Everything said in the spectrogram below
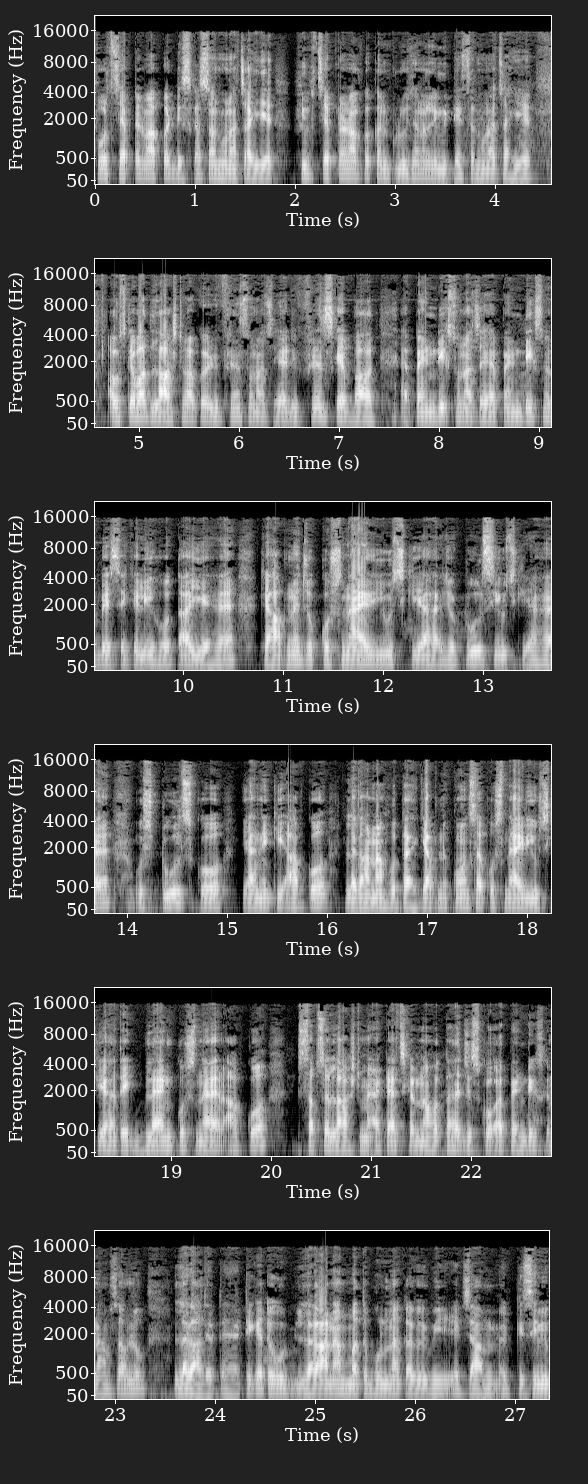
फोर्थ चैप्टर में आपका डिस्कशन होना चाहिए फिफ्थ चैप्टर में आपका कंक्लूजन और लिमिटेशन होना चाहिए। और उसके बाद लास्ट में आपका रेफरेंस होना चाहिए। रेफरेंस के बाद अपेंडिक्स होना चाहिए। अपेंडिक्स में बेसिकली होता यह है कि आपने जो क्वेश्चनायर यूज़ किया है, जो टूल्स यूज़ किया है, उस टूल्स को यानी कि आपको लगाना होता है कि आपने कौन सा क्वेश्चनायर यूज़ किया है। तो एक ब्लैंक क्वेश्चनायर आपको सबसे लास्ट में अटैच करना होता है, जिसको अपेंडिक्स के नाम से हम लोग लगा देते हैं, ठीक है? तो लगाना मत भूलना कभी भी। एग्ज़ाम किसी भी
